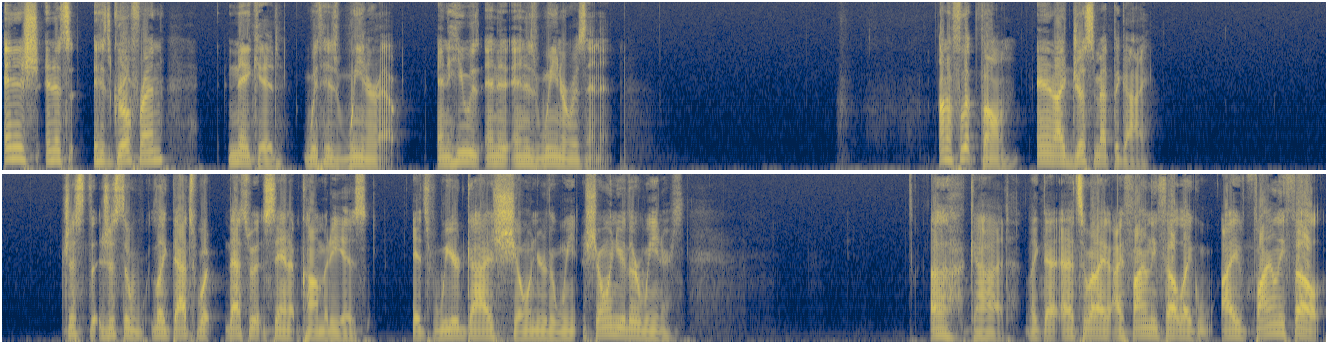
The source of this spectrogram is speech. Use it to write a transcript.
and and it's his girlfriend naked with his wiener out, and he was and and his wiener was in it on a flip phone, and I just met the guy. Just the, just the like that's what that's what stand up comedy is. It's weird guys showing you the wien- showing you their wieners. Oh God, like that. That's what I, I finally felt like. I finally felt.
